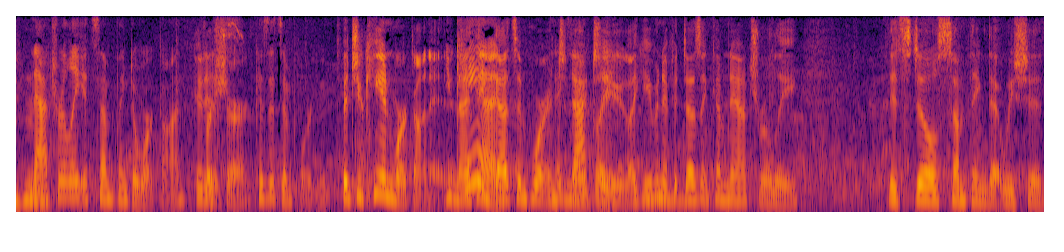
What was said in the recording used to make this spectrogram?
mm-hmm. naturally, it's something to work on It for is. sure because it's important. But you can work on it. You and I think that's important to Exactly. know too. Like even if it doesn't come naturally, it's still something that we should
